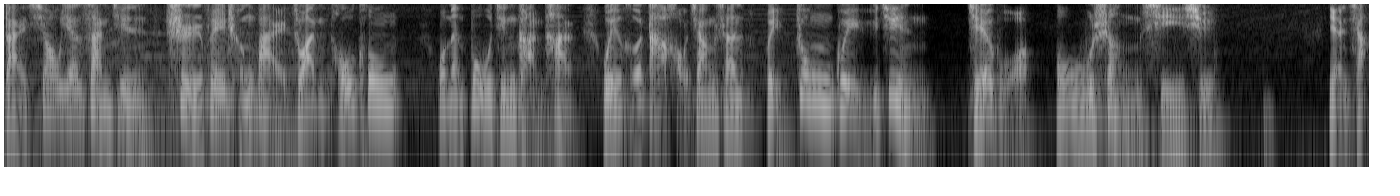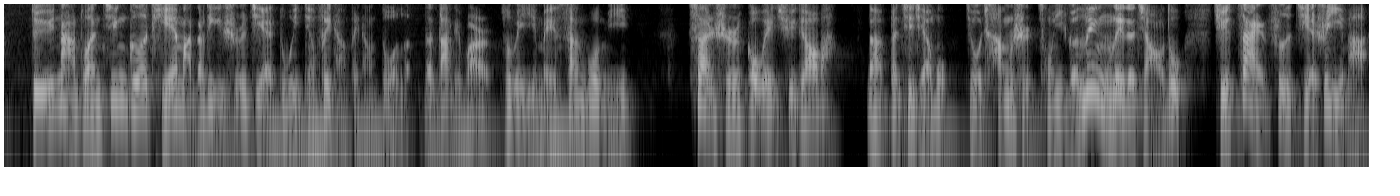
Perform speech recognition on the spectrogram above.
待硝烟散尽，是非成败转头空，我们不禁感叹：为何大好江山会终归于尽？结果不胜唏嘘。眼下对于那段金戈铁马的历史解读已经非常非常多了。那大力丸作为一枚三国迷，算是狗尾续貂吧。那本期节目就尝试从一个另类的角度去再次解释一把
